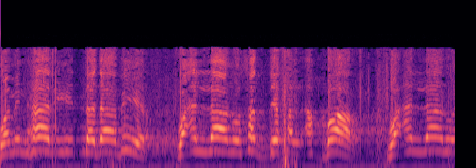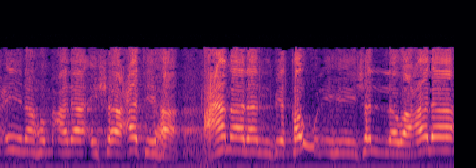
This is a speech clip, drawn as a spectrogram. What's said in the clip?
ومن هذه التدابير وأن لا نصدق الأخبار. وأن لا نعينهم على إشاعتها عملا بقوله جل وعلا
